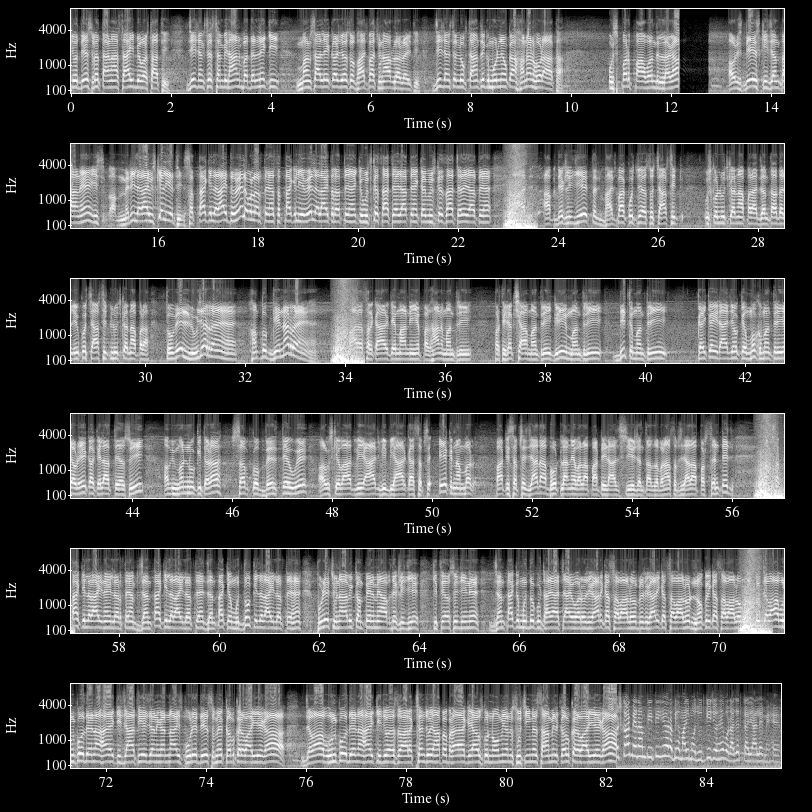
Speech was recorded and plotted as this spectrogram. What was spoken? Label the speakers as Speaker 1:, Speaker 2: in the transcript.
Speaker 1: जो देश में तानाशाही व्यवस्था थी, जिस ढंग से संविधान बदलने की मंशा लेकर जो है सो भाजपा चुनाव लड़ रही थी, जिस ढंग से लोकतांत्रिक मूल्यों का हनन हो रहा था, उस पर पाबंद लगा और इस देश की जनता ने इस, मेरी लड़ाई उसके लिए थी। सत्ता की लड़ाई तो वे लोग लड़ते हैं, सत्ता के लिए वे लड़ाई तो रहते हैं कि उसके साथ चले जाते हैं, कभी उसके साथ चले जाते हैं। आज आप देख लीजिए तो भाजपा को जो है सो चार सीट उसको लूज करना पड़ा, जनता दल यू को चार सीट लूज करना पड़ा। तो वे लूजर रहे हैं, हम तो गेनर रहे हैं। भारत सरकार के माननीय प्रधानमंत्री, प्रतिरक्षा मंत्री, गृह मंत्री, वित्त मंत्री कई कई राज्यों के मुख्यमंत्री और एक अकेला तेजस्वी अभिमन्यु की तरह सबको बेचते हुए और उसके बाद भी आज भी बिहार का सबसे एक नंबर पार्टी, सबसे ज़्यादा वोट लाने वाला पार्टी, राष्ट्रीय जनता दल बना, सबसे ज़्यादा परसेंटेज सत्ता की लड़ाई नहीं लड़ते हैं हम जनता की लड़ाई लड़ते हैं, जनता के मुद्दों की लड़ाई लड़ते हैं। पूरे चुनावी कंपेन में आप देख लीजिए कि तेजस्वी जी ने जनता के मुद्दों को उठाया, चाहे वह रोज़गार का सवाल हो, बेरोजगारी का सवाल हो, नौकरी का सवाल हो तो जवाब उनको देना है कि जातीय जनगणना इस पूरे देश में कब करवाइएगा? जवाब उनको देना है कि जो है सो आरक्षण जो यहाँ पर बढ़ाया गया, उसको नौवीं अनुसूची में शामिल कब करवाइएगा?
Speaker 2: नमस्कार, मेरा नाम प्रीति है और अभी हमारी मौजूदगी जो है वो राजद कार्यालय में है।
